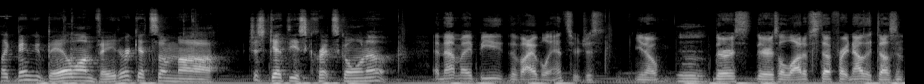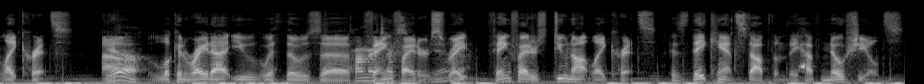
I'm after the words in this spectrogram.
Like maybe bail on Vader. Get some. Uh, just get these crits going out. and that might be the viable answer. Just you know, there's there's a lot of stuff right now that doesn't like crits. Uh, Yeah. looking right at you with those uh, Primary Fang text- fighters, yeah. right? Fang fighters do not like crits because they can't stop them. They have no shields.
